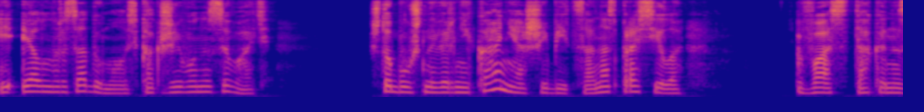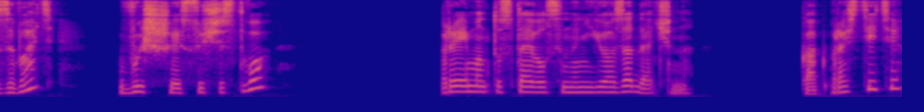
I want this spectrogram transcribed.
И Элнер задумалась, как же его называть. Чтобы уж наверняка не ошибиться, она спросила, «Вас так и называть? Высшее существо?» Реймонд уставился на нее озадаченно. «Как, простите?»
